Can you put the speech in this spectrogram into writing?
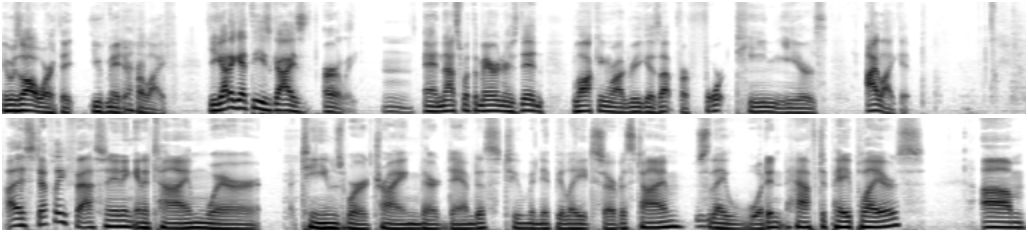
It was all worth it. You've made it for life. You got to get these guys early. And that's what the Mariners did, locking Rodriguez up for 14 years. I like it. Uh, it's definitely fascinating in a time where teams were trying their damnedest to manipulate service time so they wouldn't have to pay players. Um,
